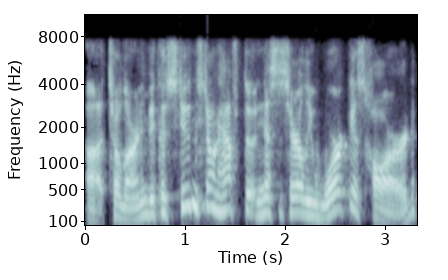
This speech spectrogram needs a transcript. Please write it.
uh, to learning because students don't have to necessarily work as hard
